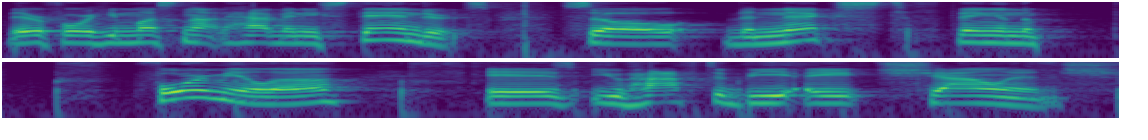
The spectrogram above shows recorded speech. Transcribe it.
Therefore, he must not have any standards. So the next thing in the formula is you have to be a challenge.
